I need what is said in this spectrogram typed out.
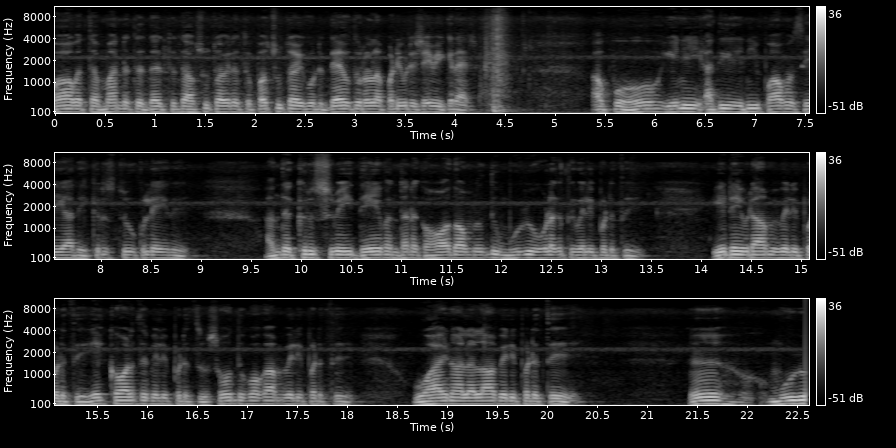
பாவத்தை மரணத்தை தரித்து அசுத்தாவிலத்து பசுத்தாவி கொண்டு தேவதூரெல்லாம் படிவிட செய்ய வைக்கிறார் அப்போது இனி அதிக இனி பாவம் செய்யாது கிறிஸ்துவுக்குள்ளே இரு. அந்த கிறிஸ்துவை தேவன் தனக்கு ஆதாமிலிருந்து முழு உலகத்துக்கு வெளிப்படுத்து இடைவிடாமல் வெளிப்படுத்து எக்காலத்தை வெளிப்படுத்து சோர்ந்து போகாமல் வெளிப்படுத்து வாய்நாளெல்லாம் வெளிப்படுத்து. முழு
